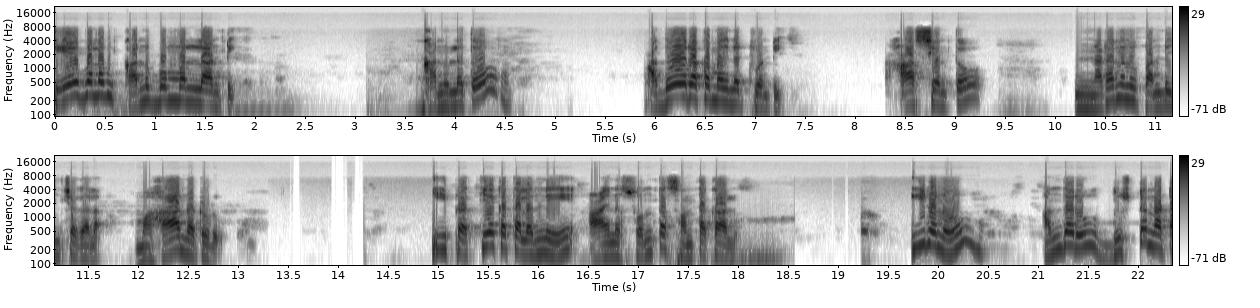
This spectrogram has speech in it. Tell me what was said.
కేవలం కనుబొమ్మల్లాంటి కనులతో అదో రకమైనటువంటి హాస్యంతో నటనను పండించగల మహానటుడు. ఈ ప్రత్యేకతలన్నీ ఆయన సొంత సంతకాలు. ఈయనను అందరూ దుష్ట నట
